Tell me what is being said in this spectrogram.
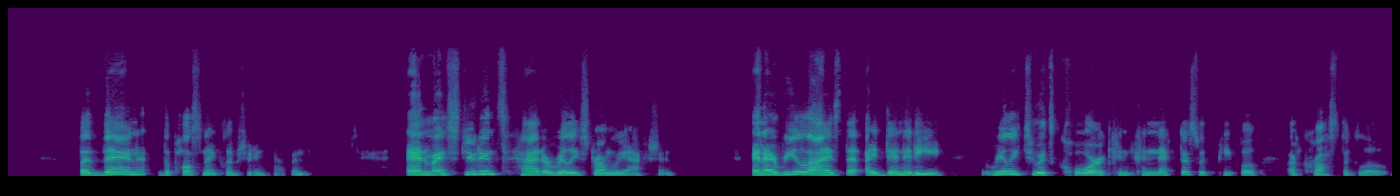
But then the Pulse nightclub shooting happened. And my students had a really strong reaction. And I realized that identity, really to its core, can connect us with people across the globe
